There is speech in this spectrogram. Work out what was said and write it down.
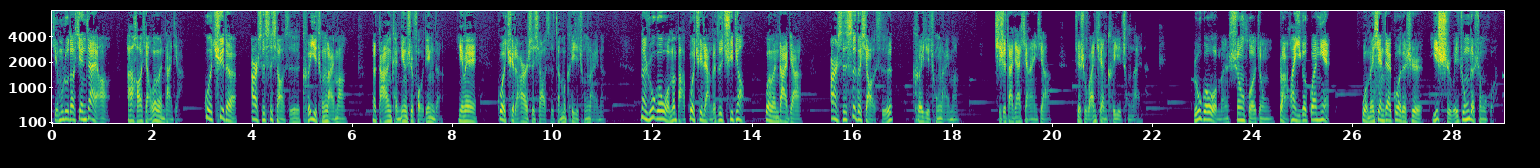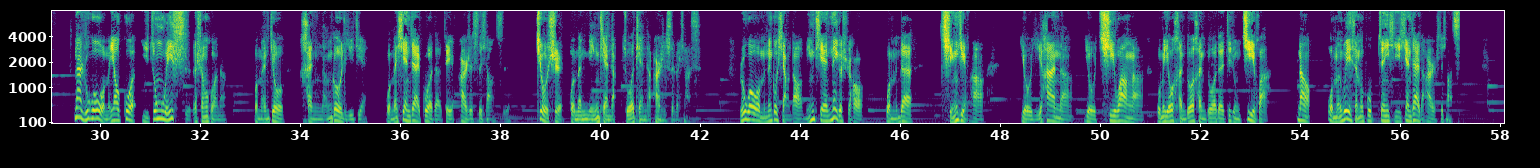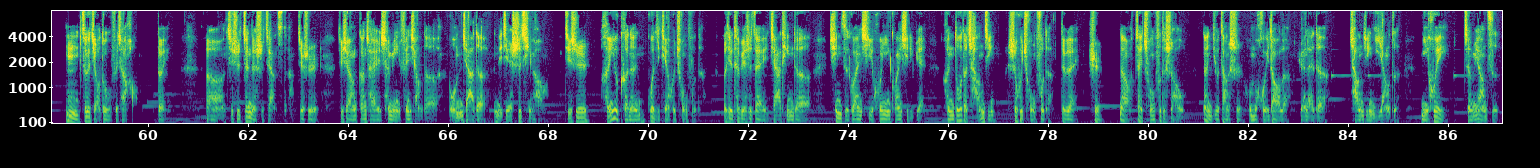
节目录到现在啊，安好想问问大家，过去的二十四小时可以重来吗？那答案肯定是否定的，因为过去了二十小时，怎么可以重来呢？那如果我们把“过去”两个字去掉，问问大家，二十四个小时可以重来吗？其实大家想一下，这是完全可以重来的。如果我们生活中转换一个观念，我们现在过的是以始为终的生活。那如果我们要过以终为始的生活呢，我们就很能够理解，我们现在过的这二十四小时，就是我们明天的、昨天的二十四个小时。如果我们能够想到明天那个时候，我们的情景啊，有遗憾呐、有期望啊，我们有很多很多的这种计划，那我们为什么不珍惜现在的二十四小时？嗯，这个角度非常好。对，呃，其实真的是这样子的，就是就像刚才陈敏分享的我们家的那件事情哈，其实很有可能过几天会重复的，而且特别是在家庭的亲子关系、婚姻关系里边，很多的场景是会重复的，对不对？是。那在重复的时候，那你就当是我们回到了原来的场景一样的，你会怎么样子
